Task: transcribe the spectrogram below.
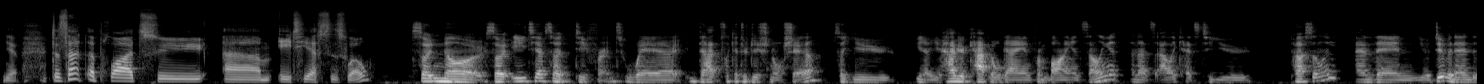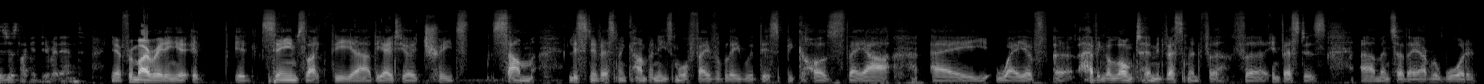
Yeah. Does that apply to um, ETFs as well? So no. So ETFs are different, where that's like a traditional share. So you you know you have your capital gain from buying and selling it, and that's allocates to you personally, and then your dividend is just like a dividend. Yeah, from my reading, it it, it seems like the uh, the ATO treats some listed investment companies more favorably with this because they are a way of uh, having a long term investment for for investors, um, and so they are rewarded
